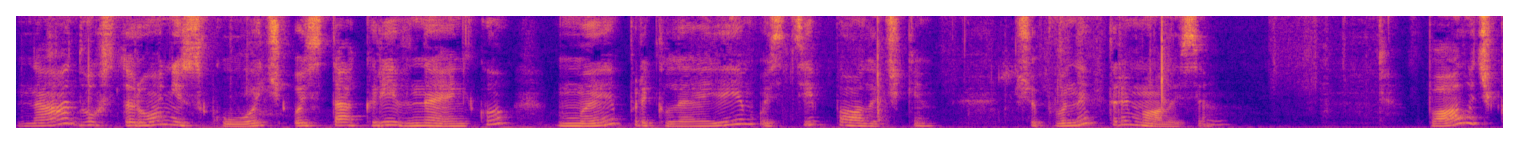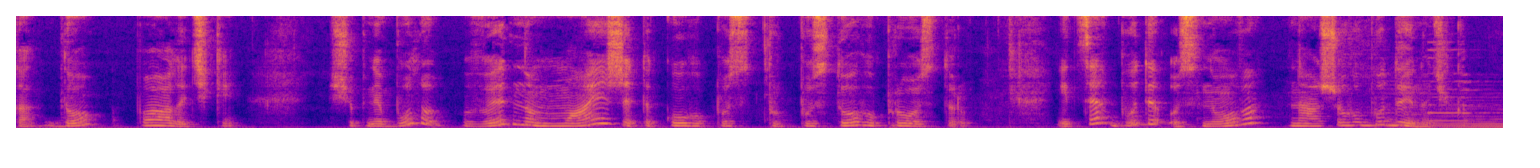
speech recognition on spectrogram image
На двохсторонній скотч, ось так рівненько, ми приклеюємо ось ці палички, щоб вони трималися. Паличка до палички, щоб не було видно майже такого пустого простору. І це буде основа нашого будиночка.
